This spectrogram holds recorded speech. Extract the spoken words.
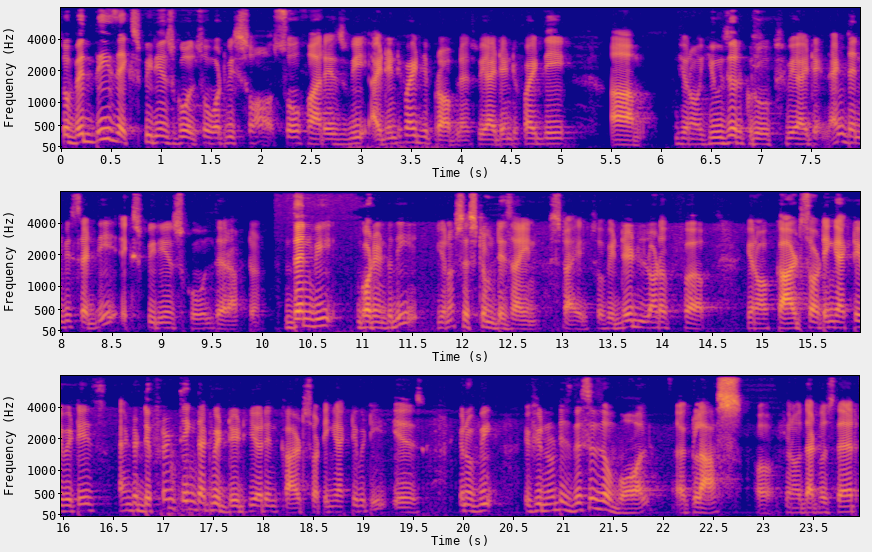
So with these experience goals, so what we saw so far is we identified the problems, we identified the um, you know user groups, we identified, and then we set the experience goal thereafter. Then we got into the you know system design style. So we did a lot of uh, you know card sorting activities, and the different thing that we did here in card sorting activity is you know we if you notice, this is a wall, a glass, uh, you know, that was there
